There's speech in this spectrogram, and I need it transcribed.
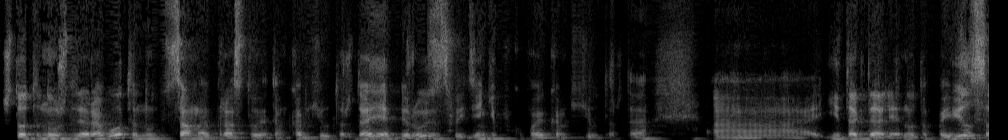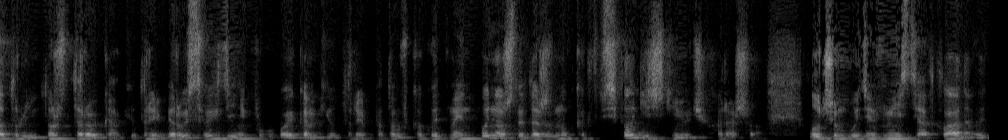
что-то нужно для работы, ну, самое простое, там, компьютер, да, я беру за свои деньги, покупаю компьютер, да, а, и так далее. Ну, там появился сотрудник, нужен второй компьютер, я беру из своих денег, покупаю компьютер. И потом в какой-то момент понял, что это даже, ну, как-то психологически не очень хорошо. Лучше мы будем вместе откладывать,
